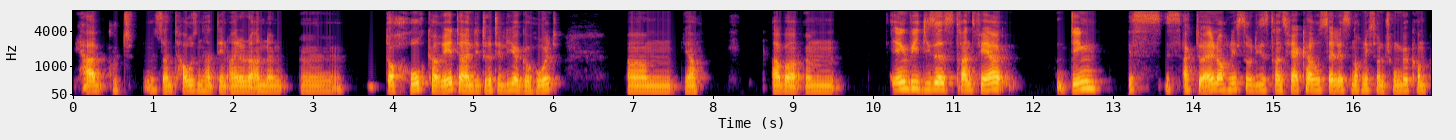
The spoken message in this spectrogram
Ja, gut, Sandhausen hat den einen oder anderen äh, doch Hochkaräter in die dritte Liga geholt. Ähm, ja, aber ähm, irgendwie dieses Transfer-Ding ist, ist aktuell noch nicht so, dieses Transferkarussell ist noch nicht so in Schwung gekommen.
